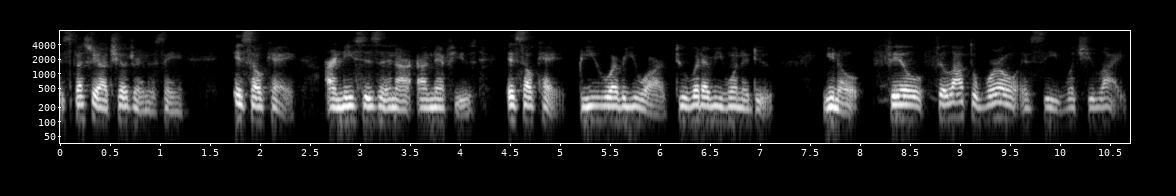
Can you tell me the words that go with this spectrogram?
especially our children, and saying, "It's okay." Our nieces and our, our nephews, it's okay. Be whoever you are. Do whatever you want to do. You know, fill fill out the world and see what you like.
